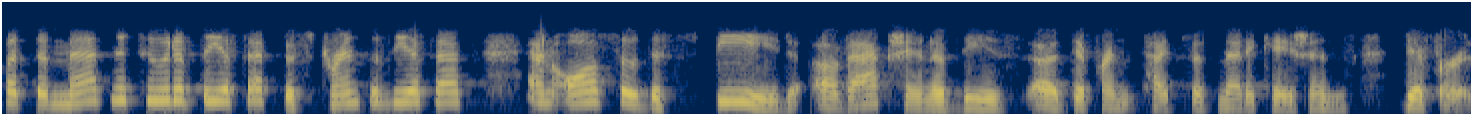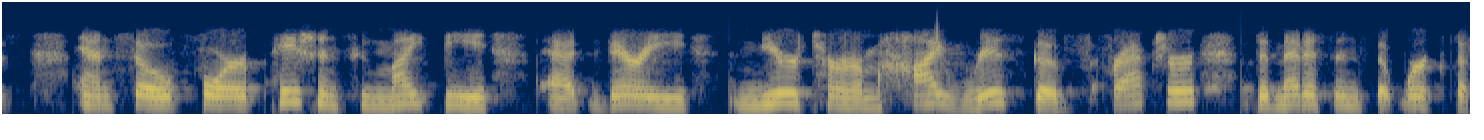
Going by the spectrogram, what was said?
but the magnitude of the effect, the strength of the effect, and also the speed of action of these uh, different types of medications differs. And so, for patients who might be at very near term high risk of fracture, the medicines that work the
